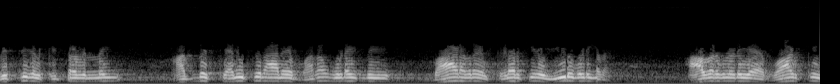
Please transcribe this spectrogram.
வெற்றிகள் கிட்டவில்லை. அந்த சலிப்பினாலே மனம் உடைந்து மாணவர்கள் கிளர்ச்சியில ஈடுபடுகிறார். அவர்களுடைய வாழ்க்கை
